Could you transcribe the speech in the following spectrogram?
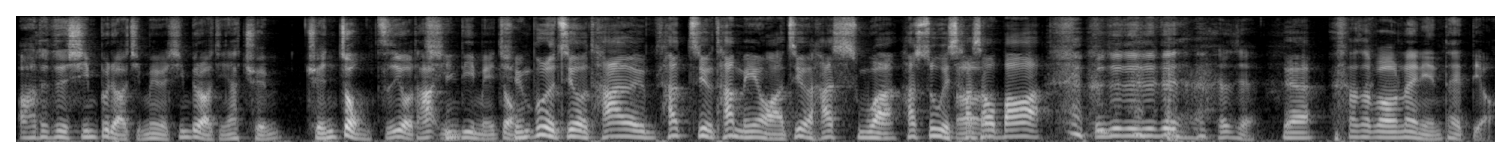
啊，对对，新不了情没有，新不了情，他全全中，只有他影帝没中，全部的只有他，他只有他没有啊，只有他输啊，他输给叉烧包啊。对对对对对，想起来，对啊，叉烧包那年太屌，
